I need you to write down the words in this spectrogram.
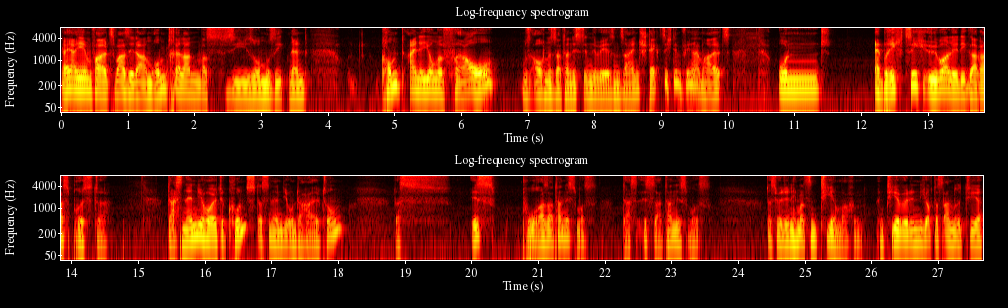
Naja, jedenfalls war sie da am Rumträllern, was sie so Musik nennt. Kommt eine junge Frau, muss auch eine Satanistin gewesen sein, steckt sich den Finger im Hals und erbricht sich über Lady Gagas Brüste. Das nennen die heute Kunst, das nennen die Unterhaltung. Das ist purer Satanismus. Das ist Satanismus. Das würde nicht mal ein Tier machen. Ein Tier würde nicht auf das andere Tier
